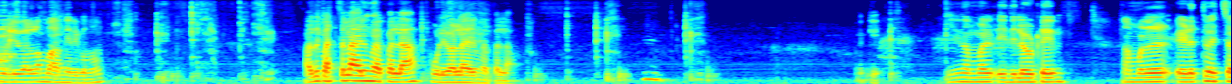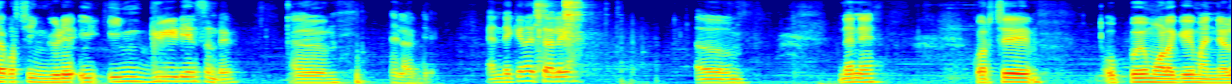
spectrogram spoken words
പുളിവെള്ളം പറഞ്ഞിരിക്കുന്നു അത് പച്ചളായാലും കുഴപ്പമില്ല പുളിവെള്ളമായാലും കുഴപ്പമില്ല. ഓക്കെ ഇനി നമ്മൾ ഇതിലോട്ട് നമ്മൾ എടുത്തു വെച്ച കുറച്ച് ഇൻഗ്രീഡിയ ഇൻഗ്രീഡിയൻസ് ഉണ്ട്. എല്ലാവരും എല്ലാവരുടെ. എന്തൊക്കെയാന്ന് വെച്ചാൽ ഇതന്നെ. കുറച്ച് ഉപ്പ് മുളക് മഞ്ഞൾ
